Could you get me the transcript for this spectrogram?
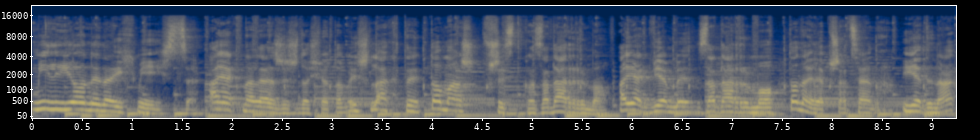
miliony na ich miejsce, a jak należysz do światowej szlachty, to masz wszystko wszystko za darmo. A jak wiemy, za darmo to najlepsza cena. Jednak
